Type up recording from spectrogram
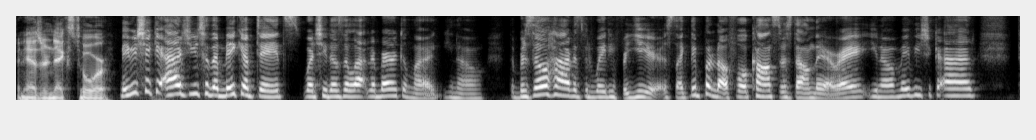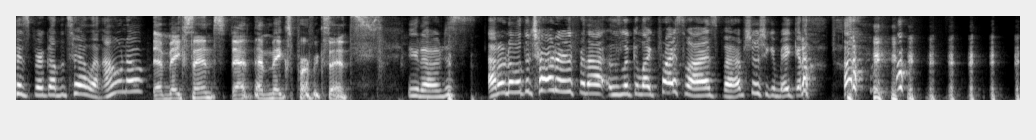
and has her next tour, Maybe she could add you to the makeup dates when she does the Latin American leg. You know, the Brazil Hive has been waiting for years. Like they put it out full concerts down there, right? You know, maybe she could add Pittsburgh on the tail end. I don't know. that makes sense. That that makes perfect sense. You know, just I don't know what the charter for that is looking like price wise, but I'm sure she can make it up.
